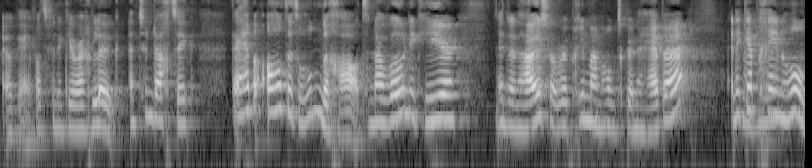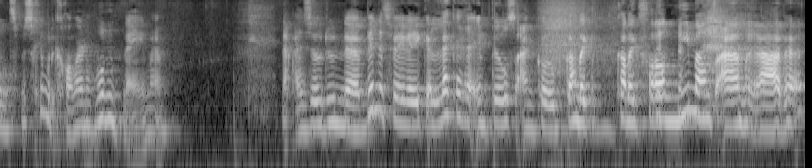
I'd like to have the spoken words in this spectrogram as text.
oké, okay, wat vind ik heel erg leuk? En toen dacht ik, we hebben altijd honden gehad. Nou woon ik hier in een huis waar we prima een hond kunnen hebben. En ik heb mm-hmm. geen hond. Misschien moet ik gewoon weer een hond nemen. Nou, en zodoende binnen twee weken lekkere impulsaankoop kan ik, kan ik vooral niemand aanraden.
